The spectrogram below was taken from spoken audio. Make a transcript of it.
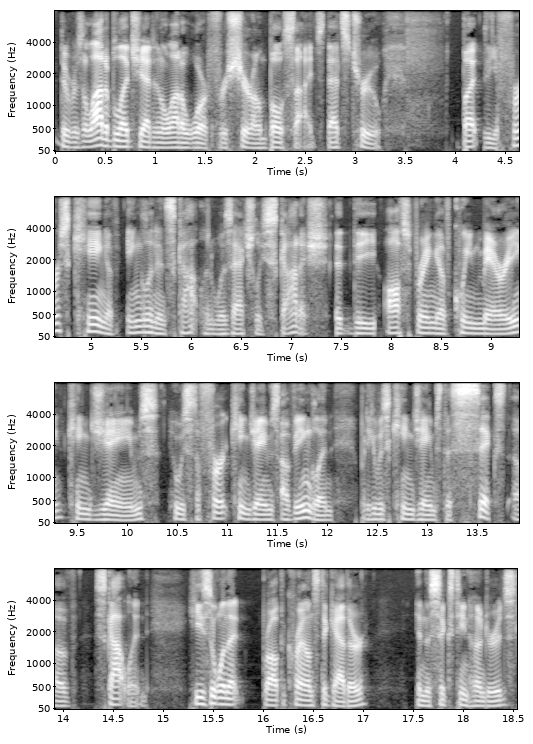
there was a lot of bloodshed and a lot of war for sure on both sides. That's true. But the first king of England and Scotland was actually Scottish. Uh, the offspring of Queen Mary, King James, who was the first King James of England, but he was King James VI of Scotland. He's the one that brought the crowns together in the 1600s.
